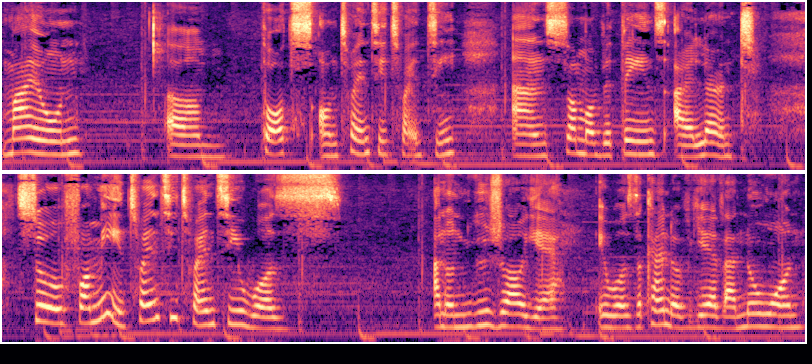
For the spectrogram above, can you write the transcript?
my own um, thoughts on 2020 and some of the things I learned. So for me, 2020 was an unusual year. It was the kind of year that no one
